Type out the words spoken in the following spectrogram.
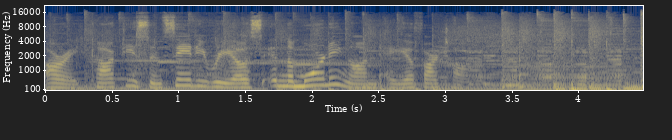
All right. Talk to you soon. Sandy Rios in the morning on AFR Talk.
